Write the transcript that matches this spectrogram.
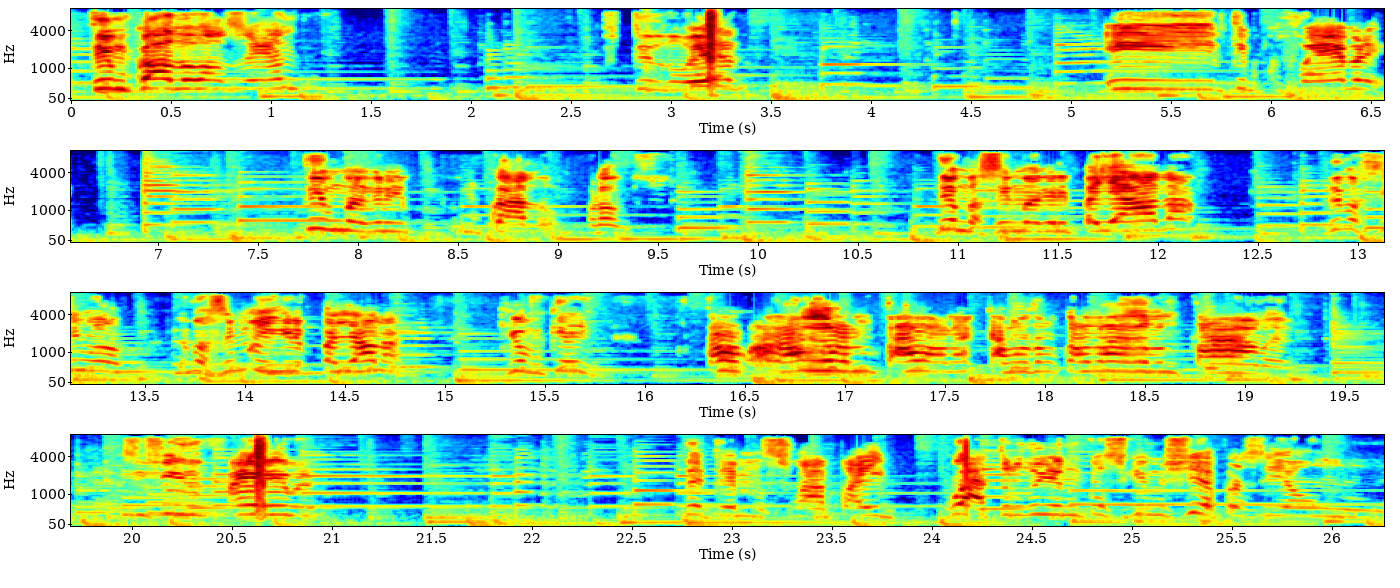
Estive um bocado ausente. Estive doente. E estive com febre. Tive uma gripe um bocado. Prontos. Deu-me assim uma gripalhada. Deu-me assim uma, deu assim uma gripalhada que eu fiquei. Quase a arrebentar cama, estava quase a arrebentar. Xixi de febre. Deitei-me no sofá para aí quatro dias, não consegui mexer, parecia um.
